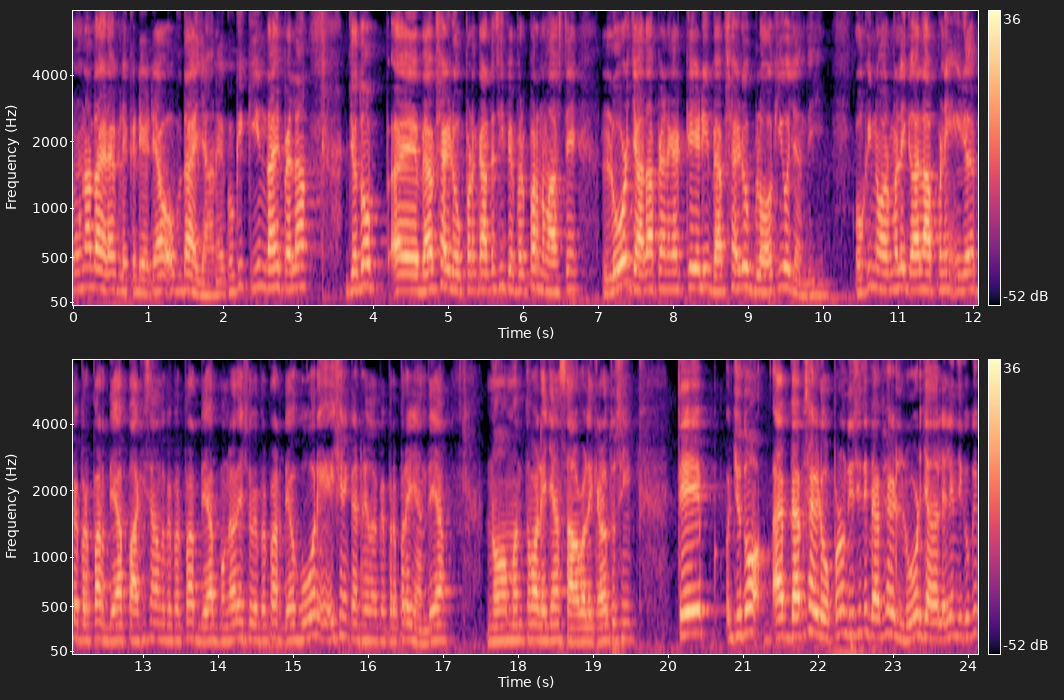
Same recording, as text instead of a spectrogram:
ਉਹਨਾਂ ਦਾ ਜਿਹੜਾ ਕਲਿੱਕ ਡੇਟ ਆ ਉਹ ਵਧਾਏ ਜਾਣਗੇ। ਕਿਉਂਕਿ ਕੀ ਹੁੰਦਾ ਸੀ ਪਹਿਲਾਂ ਜਦੋਂ ਵੈਬਸਾਈਟ ਓਪਨ ਕਰਦੇ ਸੀ ਪੇਪਰ ਭਰਨ ਵਾਸਤੇ ਲੋਡ ਜ਼ਿਆਦਾ ਪੈਣ ਕਰਕੇ ਜਿਹੜੀ ਵੈਬਸਾਈਟ ਉਹ ਬਲੌਕ ਹੀ ਹੋ ਜਾਂਦੀ ਸੀ। ਕਿਉਂਕਿ ਨਾਰਮਲੀ ਗੱਲ ਆਪਣੇ ਇੰਡੀਆ ਦੇ ਪੇਪਰ ਭਰਦੇ ਆ, ਪਾਕਿਸਤਾਨ ਦੇ ਪੇਪਰ ਭਰਦੇ ਆ, ਬੰਗਲਾਦੇਸ਼ ਦੇ ਪੇਪਰ ਭਰਦੇ ਆ, ਹੋਰ ਏਸ਼ੀਅਨ ਕੰਟਰੀਆਂ ਦਾ ਪੇਪਰ ਭਰੇ ਜਾਂਦੇ ਆ। 9 ਮੰਥ ਵਾਲੇ ਜਾਂ ਸਾਲ ਵਾਲੇ ਕਹਿ ਲਓ ਤੁਸੀਂ, ਤੇ ਜਦੋਂ ਵੈਬਸਾਈਟ ਓਪਨ ਹੁੰਦੀ ਸੀ ਤੇ ਵੈਬਸਾਈਟ ਲੋਡ ਜ਼ਿਆਦਾ ਲੈ ਲੈਂਦੀ ਕਿਉਂਕਿ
